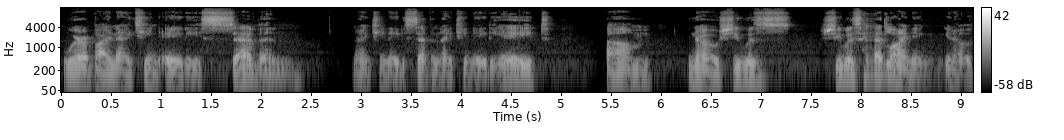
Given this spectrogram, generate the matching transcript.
where by 1987 1987, 1988, um, you know, she was she was headlining. You know,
